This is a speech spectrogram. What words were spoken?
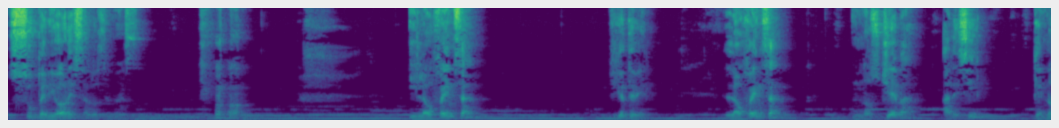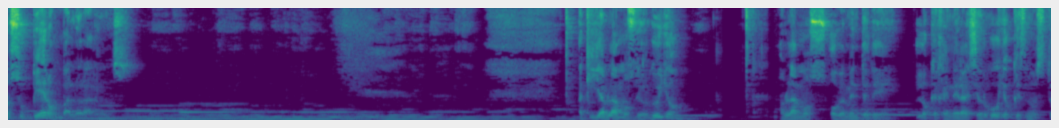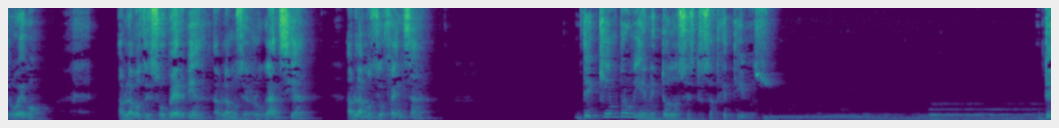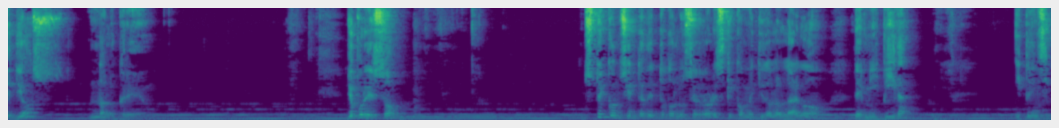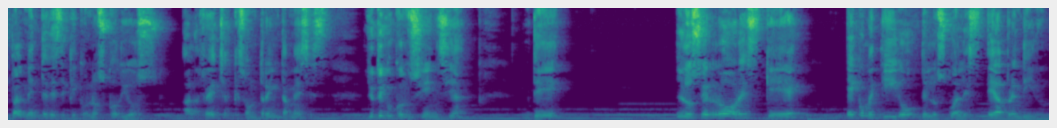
superiores a los demás. y la ofensa, fíjate bien, la ofensa nos lleva a decir que no supieron valorarnos. Aquí ya hablamos de orgullo, hablamos obviamente de lo que genera ese orgullo, que es nuestro ego. Hablamos de soberbia, hablamos de arrogancia, hablamos de ofensa. ¿De quién provienen todos estos adjetivos? ¿De Dios? No lo creo. Yo por eso estoy consciente de todos los errores que he cometido a lo largo de mi vida y principalmente desde que conozco a Dios a la fecha, que son 30 meses, yo tengo conciencia de los errores que he cometido, de los cuales he aprendido.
